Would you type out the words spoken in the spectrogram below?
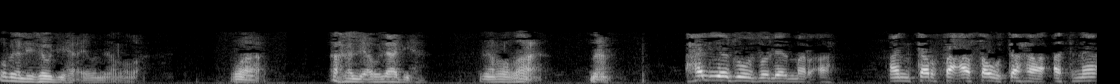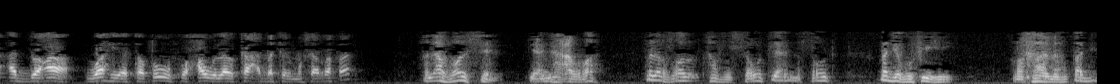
وابنا لزوجها أيضا من الرضاعة وأخا لأولادها من الرضاعة نعم. هل يجوز للمرأة أن ترفع صوتها أثناء الدعاء وهي تطوف حول الكعبة المشرفة؟ الأفضل السر لأنها عورة. فالأفضل خفض الصوت لأن الصوت قد يكون فيه رخامة قد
